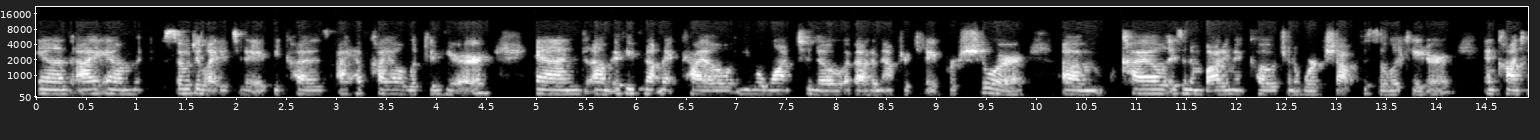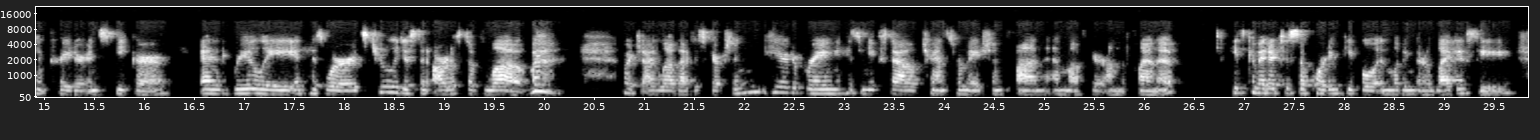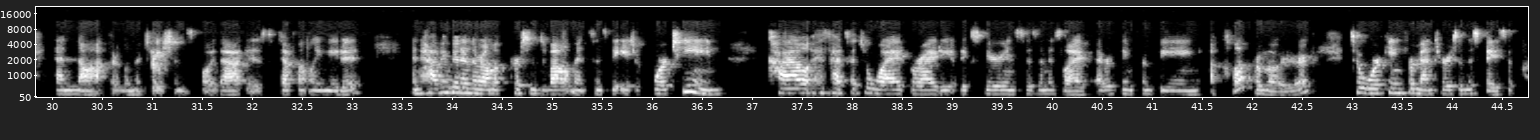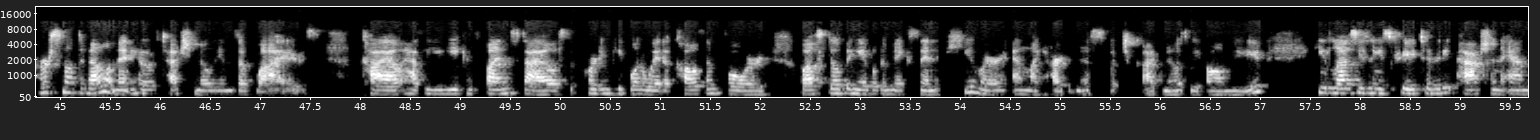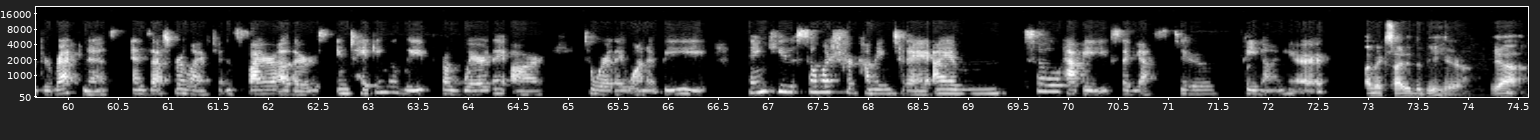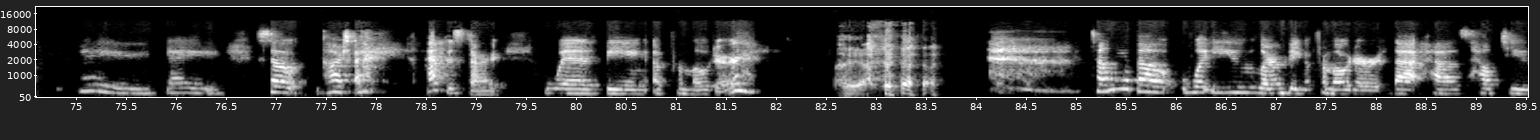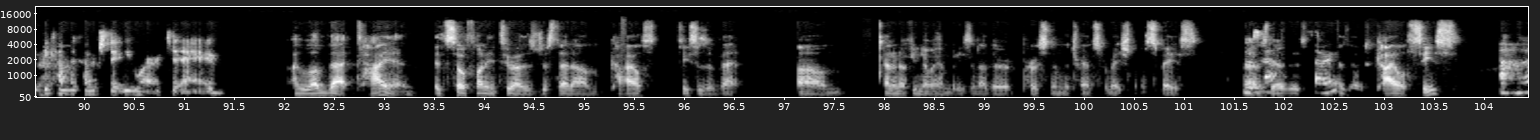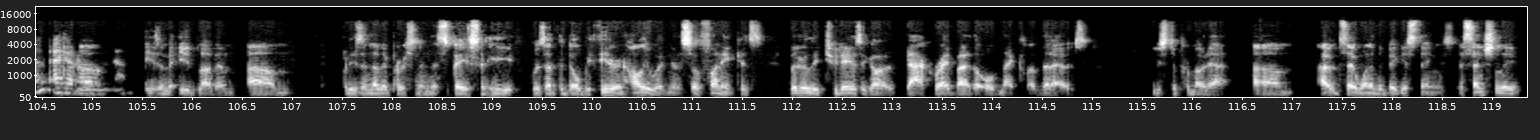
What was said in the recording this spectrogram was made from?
And I am so delighted today because I have Kyle Lipton here. And um, if you've not met Kyle, you will want to know about him after today for sure. Um, Kyle is an embodiment coach and a workshop facilitator and content creator and speaker and really, in his words, truly just an artist of love, which I love that description. Here to bring his unique style of transformation, fun, and love here on the planet. He's committed to supporting people in living their legacy and not their limitations. Boy, that is definitely needed. And having been in the realm of personal development since the age of 14, Kyle has had such a wide variety of experiences in his life, everything from being a club promoter to working for mentors in the space of personal development who have touched millions of lives. Kyle has a unique and fun style of supporting people in a way that calls them forward while still being able to mix in humor and lightheartedness, which God knows we all need. He loves using his creativity, passion, and directness and zest for life to inspire others in taking the leap from where they are to where they want to be thank you so much for coming today. I am so happy you said yes to being on here. I'm excited to be here. Yeah. Yay, yay. So, gosh, I have to start with being a promoter. Yeah. Tell me about what you learned being a promoter that has helped you become the coach that you are today. I love that tie-in. It's so funny too. I was just at um, Kyle Cease's event um, I don't know if you know him, but he's another person in the transformational space. Who's that? This, Sorry? Kyle Cease. Uh huh. I don't know um, him He's a, you'd love him. Um, but he's another person in this space, and he was at the Dolby Theater in Hollywood, and it was so funny because literally two days ago, I was back right by the old nightclub that I was used to promote at. Um, I would say one of the biggest things, essentially,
